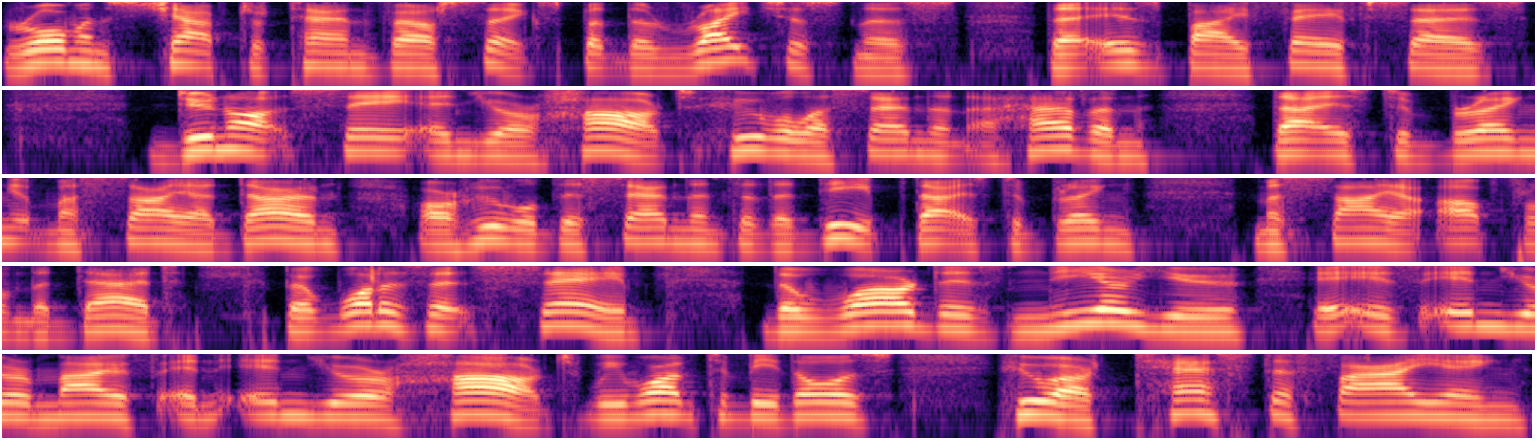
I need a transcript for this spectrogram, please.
Romans chapter 10, verse 6 But the righteousness that is by faith says, Do not say in your heart, Who will ascend into heaven? that is to bring Messiah down, or who will descend into the deep, that is to bring Messiah up from the dead. But what does it say? The word is near you, it is in your mouth and in your heart. We want to be those who are testifying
